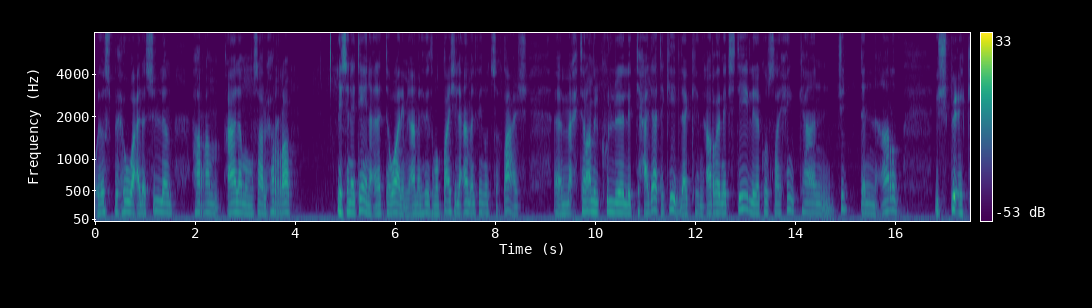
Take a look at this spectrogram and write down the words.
ويصبح هو على سلم هرم عالم المصارعة الحرة لسنتين على التوالي من عام 2018 إلى عام 2019 آه، مع احترامي لكل الاتحادات أكيد لكن عرض NXT لنكون صريحين كان جدا عرض يشبعك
